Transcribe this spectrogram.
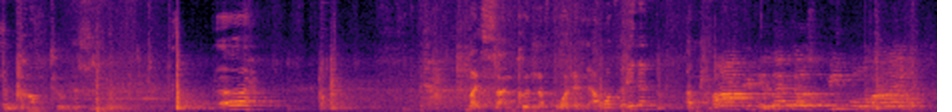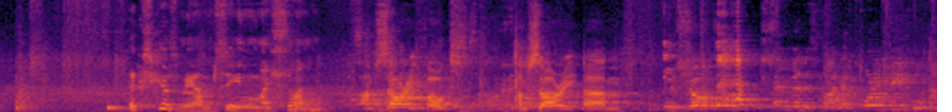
To come to. This. Uh, my son couldn't afford an elevator. I'm, Mom, could you let those people by? excuse me, I'm seeing my son. I'm sorry, folks. I'm sorry. Um, the show closes in 10 minutes, Ma. I got 20 people. Can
